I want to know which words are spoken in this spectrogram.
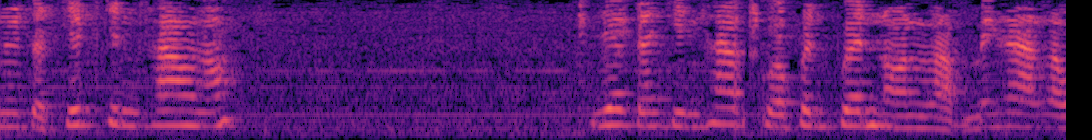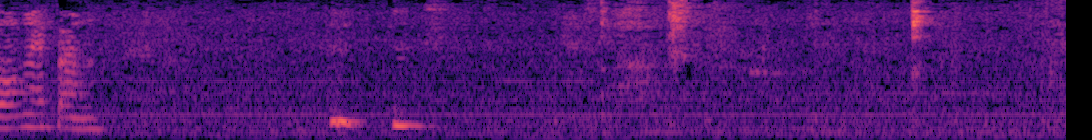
มีแต่คลิปกินข้าวเนาะเรียกกันกินข้าวกลัวเพื่อนๆนอนหลับไม่กล้าร้องให้ฟัง โอเค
